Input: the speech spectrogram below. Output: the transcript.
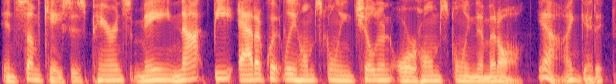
In some cases, parents may not be adequately homeschooling children or homeschooling them at all. Yeah, I get it.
